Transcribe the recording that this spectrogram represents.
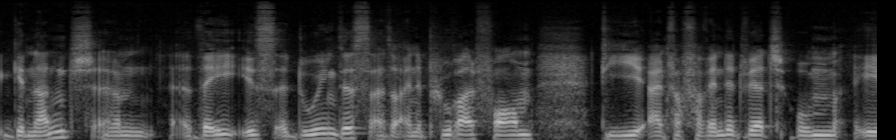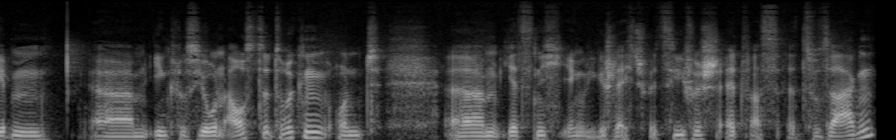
genannt. Ähm, they is doing this, also eine Pluralform, die einfach verwendet wird, um eben ähm, Inklusion auszudrücken und ähm, jetzt nicht irgendwie geschlechtsspezifisch etwas äh, zu sagen.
